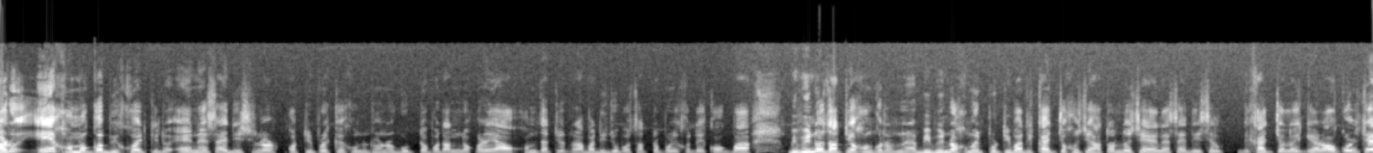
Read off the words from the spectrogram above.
আৰু এই সমগ্ৰ বিষয়ত কিন্তু এন এছ আই ডি চিলৰ কৰ্তৃপক্ষই কোনো ধৰণৰ গুৰুত্ব প্ৰদান নকৰে। এয়া অসম জাতীয়তাবাদী যুৱ ছাত্ৰ পৰিষদে কওক বা বিভিন্ন জাতীয় সংগঠনে বিভিন্ন সময়ত প্ৰতিবাদী কাৰ্যসূচী হাতত লৈছে N S I D C L কাৰ্যালয় ঘেৰাও কৰিছে।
